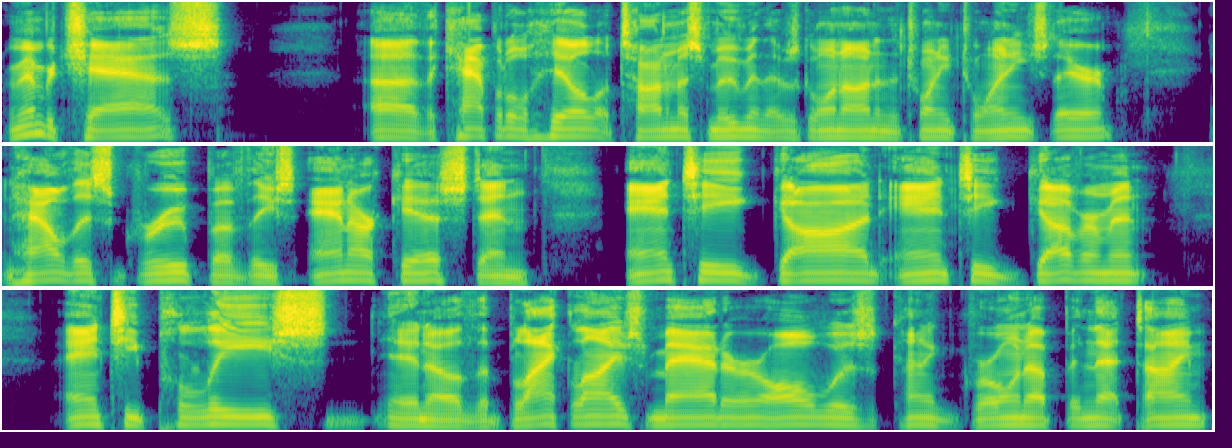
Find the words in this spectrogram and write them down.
Remember Chaz? uh, the Capitol Hill autonomous movement that was going on in the 2020s there, and how this group of these anarchists and anti God, anti government, anti police, you know, the Black Lives Matter, all was kind of growing up in that time.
